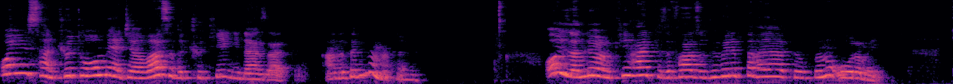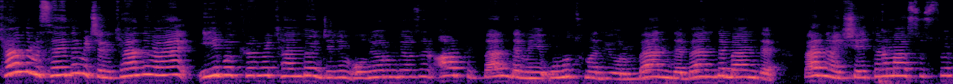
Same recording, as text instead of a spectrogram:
o insan kötü olmayacağı varsa da kötüye gider zaten. Anlatabildim mi? Tabii. O yüzden diyorum ki herkese fazla güvenip de hayal kırıklığına uğramayın. Kendimi sevdiğim için kendime iyi bakıyorum ve kendi önceliğim oluyorum diyorsun. Artık ben demeyi unutma diyorum. Ben de, ben de, ben de. Ben demek şeytana mahsustur.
